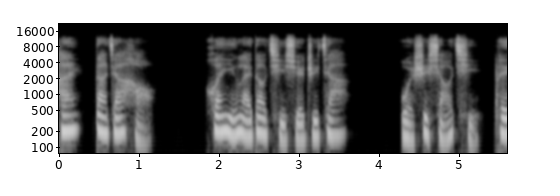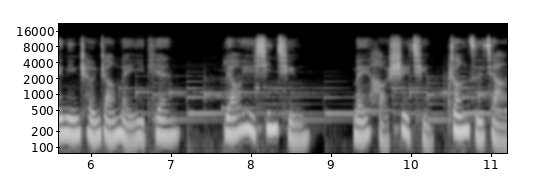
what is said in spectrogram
嗨，大家好，欢迎来到启学之家，我是小启，陪您成长每一天，疗愈心情，美好事情。庄子讲：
